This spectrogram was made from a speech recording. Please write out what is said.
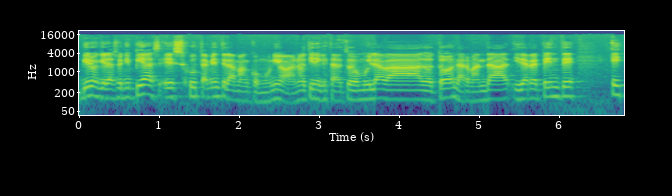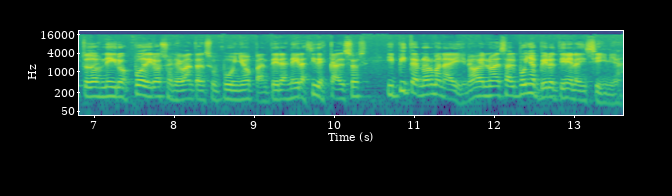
Vieron que las Olimpiadas es justamente la mancomunión, ¿no? Tiene que estar todo muy lavado, todo es la hermandad, y de repente estos dos negros poderosos levantan su puño, panteras negras y descalzos, y Peter Norman ahí, ¿no? Él no alza el puño, pero tiene la insignia.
